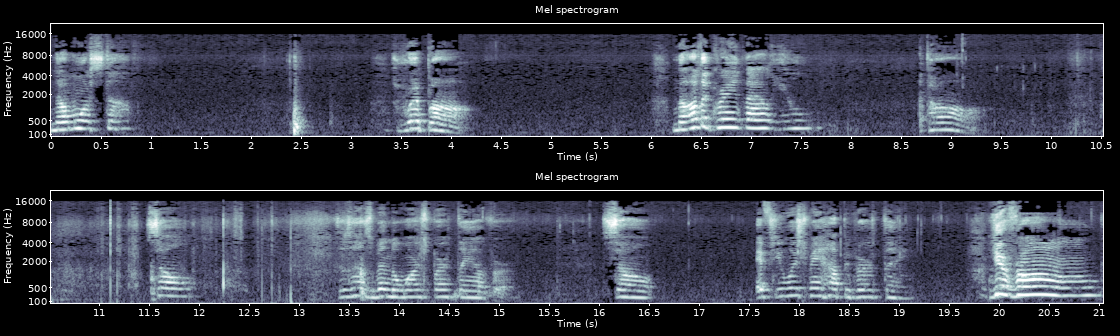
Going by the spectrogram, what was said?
No more stuff? Rip off. Not a great value at all. So, this has been the worst birthday ever. So, if you wish me a happy birthday, you're wrong.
